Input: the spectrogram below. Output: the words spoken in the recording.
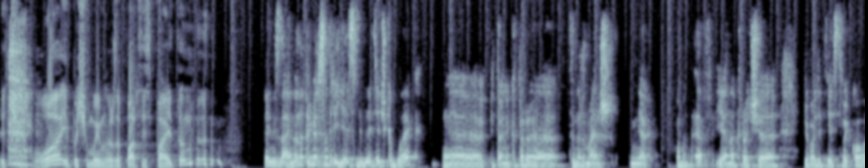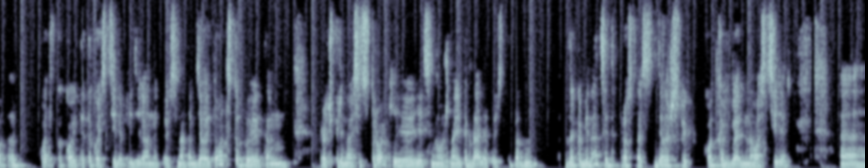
Чего? И почему им нужно парсить Python? Я не знаю. Ну, например, смотри, есть библиотечка Black э, в Python, которая ты нажимаешь, у меня Command F, и она, короче, приводит весь твой код, э, код в какой-то такой стиль определенный. То есть она там делает отступы, там, короче, переносит строки, если нужно, и так далее. То есть под одной комбинации ты просто делаешь свой код как бы одного стиля. Э,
